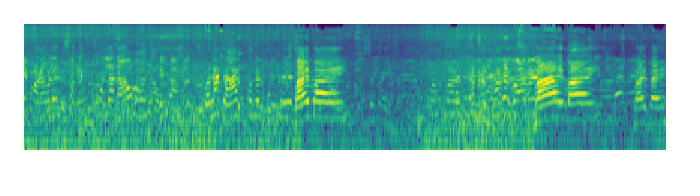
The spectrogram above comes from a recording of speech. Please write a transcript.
एक म्हणावं सगळ्यांचं झालं ना मला dark colour bye bye bye bye bye bye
